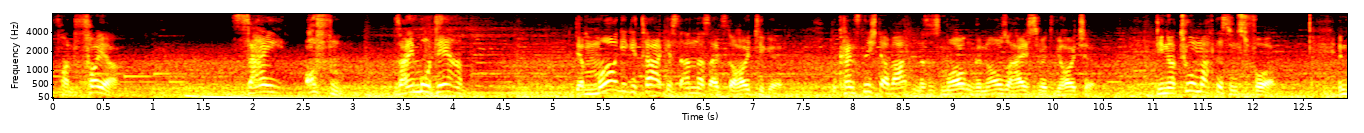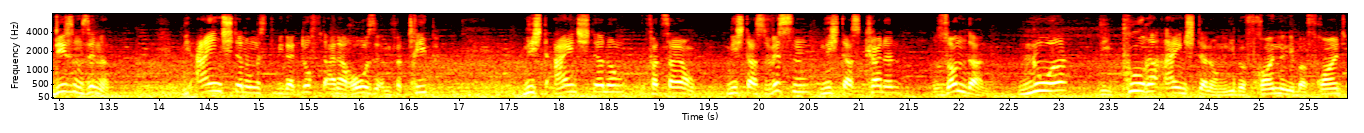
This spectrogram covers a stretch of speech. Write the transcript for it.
von Feuer. Sei offen, sei modern. Der morgige Tag ist anders als der heutige. Du kannst nicht erwarten, dass es morgen genauso heiß wird wie heute. Die Natur macht es uns vor. In diesem Sinne, die Einstellung ist wie der Duft einer Rose im Vertrieb. Nicht Einstellung, Verzeihung, nicht das Wissen, nicht das Können, sondern nur die pure Einstellung, liebe Freundin, lieber Freund,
